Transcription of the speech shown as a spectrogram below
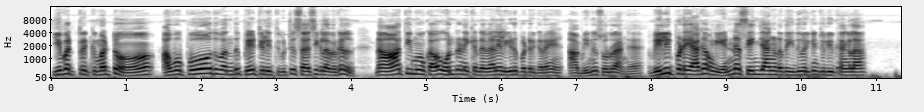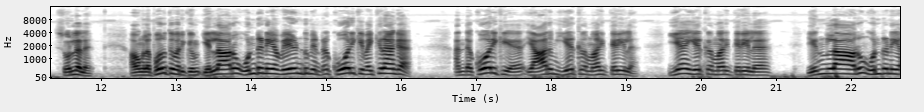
இவற்றுக்கு மட்டும் அவ்வப்போது வந்து பேட்டியளித்து விட்டு சசிகலா அவர்கள் நான் அதிமுகவை ஒன்றிணைக்கின்ற வேலையில் ஈடுபட்டிருக்கிறேன் அப்படின்னு சொல்கிறாங்க வெளிப்படையாக அவங்க என்ன செஞ்சாங்கன்றதை இது வரைக்கும் சொல்லியிருக்காங்களா? சொல்லலை. அவங்கள பொறுத்த வரைக்கும் எல்லாரும் ஒன்றிணைய வேண்டும் என்ற கோரிக்கை வைக்கிறாங்க. அந்த கோரிக்கையை யாரும் ஏற்கிற மாதிரி தெரியல. ஏன் ஏற்கிற மாதிரி தெரியல? எல்லாரும் ஒன்றிணைய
